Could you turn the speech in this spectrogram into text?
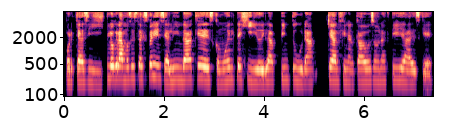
porque así logramos esta experiencia linda que es como el tejido y la pintura que al fin y al cabo son actividades que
